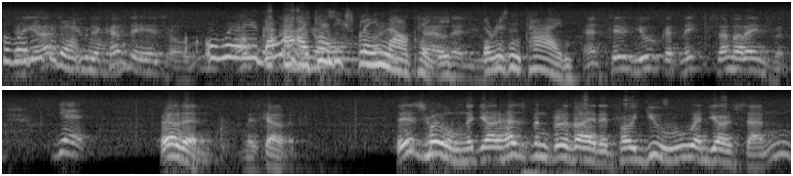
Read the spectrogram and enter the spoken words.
Well, what He is it, Aunt you to Mary? come to his home. Oh, where are you going? I can't explain now, Peggy. that you There will. isn't time. Until you could make some arrangements. Yes. Well then, Miss Calvert, this home that your husband provided for you and your son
